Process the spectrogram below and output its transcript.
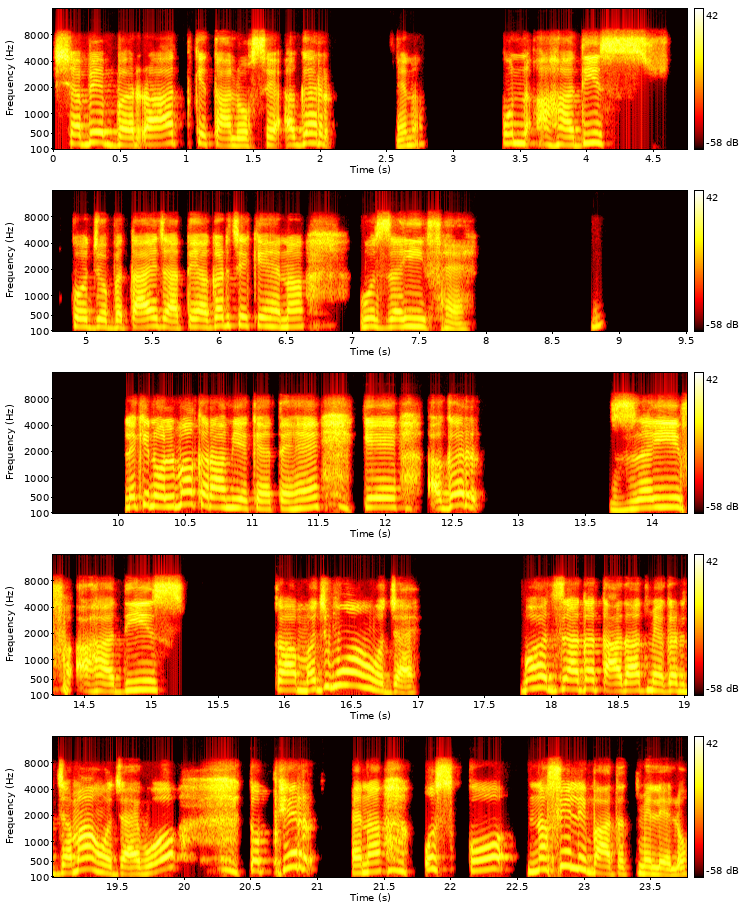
شب برات کے تعلق سے اگر، ہے نا، ان احادیث کو جو بتائے جاتے ہیں، اگرچہ کہ، ہے نا، وہ ضعیف ہے لیکن علماء کرام یہ کہتے ہیں کہ اگر ضعیف احادیث کا مجموعہ ہو جائے، بہت زیادہ تعداد میں اگر جمع ہو جائے وہ، تو پھر ہے نا، اس کو نفل عبادت میں لے لو۔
